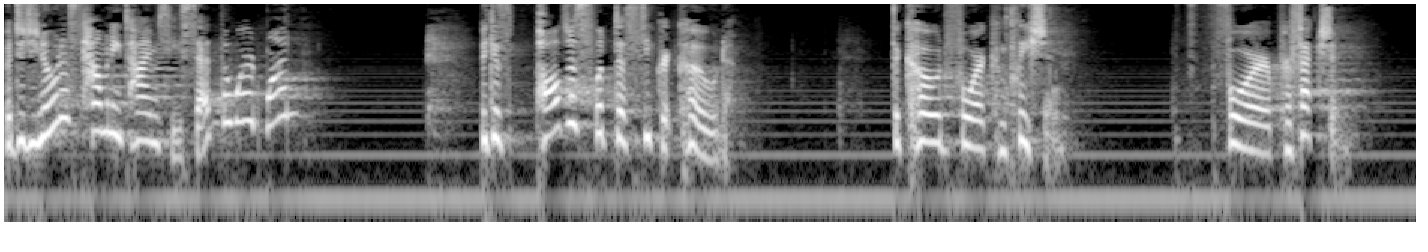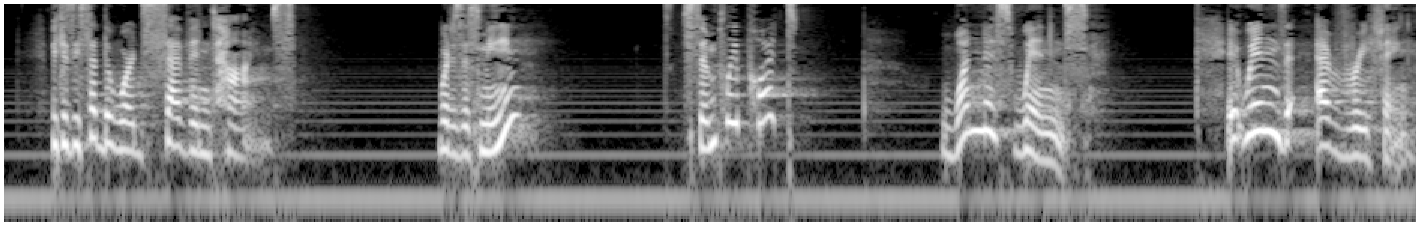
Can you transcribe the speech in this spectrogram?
But did you notice how many times he said the word one? Because Paul just slipped a secret code the code for completion, for perfection, because he said the word seven times. What does this mean? Simply put, oneness wins. It wins everything.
